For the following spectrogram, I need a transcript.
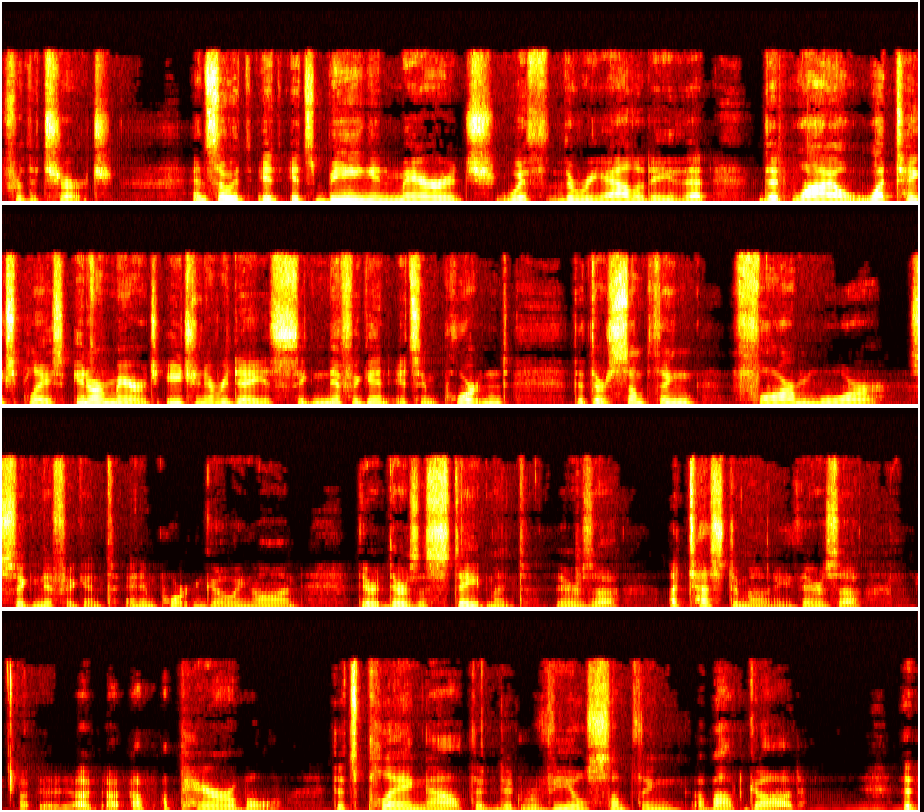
for the church. And so it, it, it's being in marriage with the reality that, that while what takes place in our marriage each and every day is significant, it's important, that there's something far more significant and important going on. There, there's a statement, there's a, a testimony, there's a, a, a, a parable that's playing out that, that reveals something about God. That,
